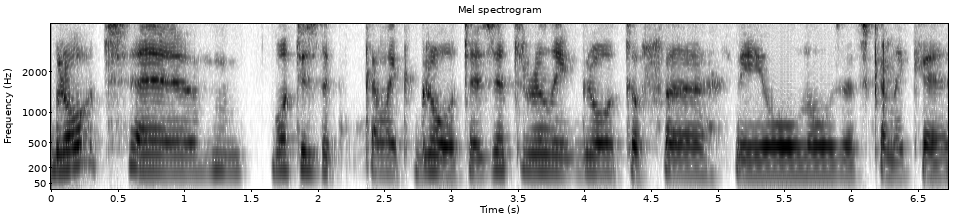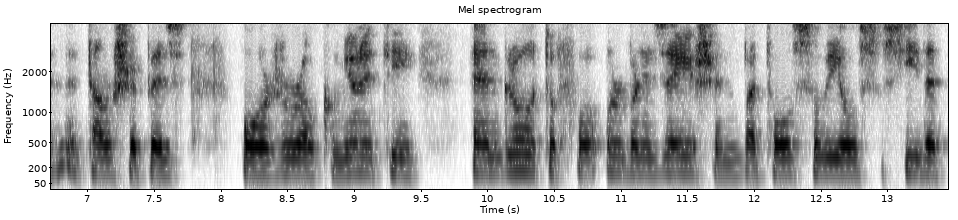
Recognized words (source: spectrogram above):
Growth, um, what is the kind of like growth? Is it really growth of, we all know that's kind of like a township is or rural community and growth of uh, urbanization, but also we also see that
